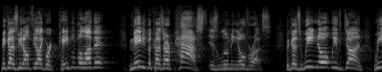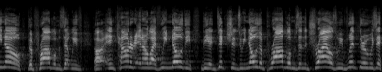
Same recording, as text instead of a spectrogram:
because we don't feel like we're capable of it, Maybe because our past is looming over us. Because we know what we've done. We know the problems that we've uh, encountered in our life. We know the, the addictions. We know the problems and the trials we've went through. And we say,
